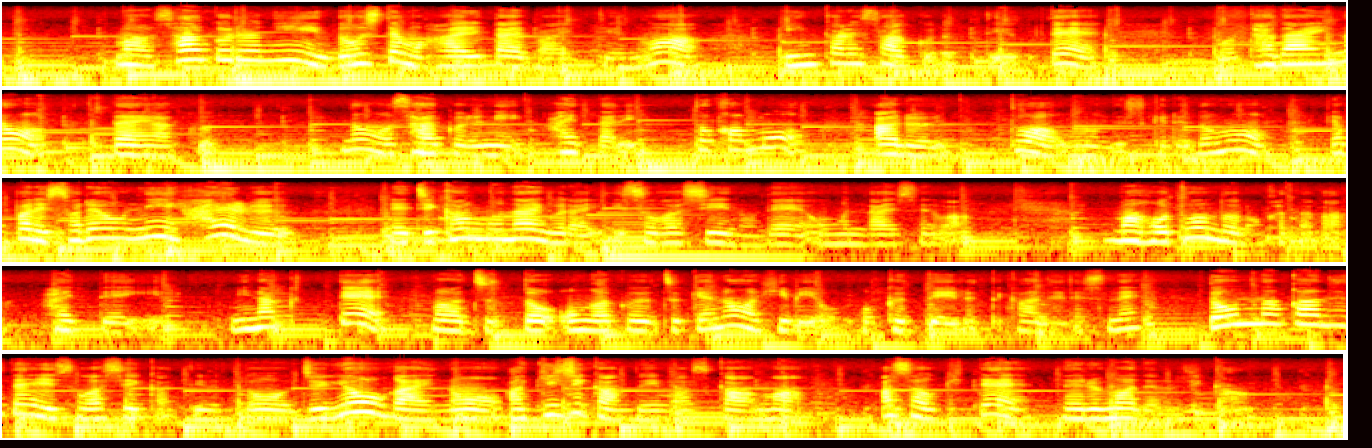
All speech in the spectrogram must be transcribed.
まあ、サークルにどうしても入りたい場合っていうのはインカレサークルって言って多大の大学のサークルに入ったりとかもあるとは思うんですけれどもやっぱりそれに入る時間もないぐらい忙しいので音大生は。まあほとんどの方が入っていなくて、まあ、ずっと音楽漬けの日々を送っているって感じですね。どんな感じで忙しいかっていうと授業外の空き時間といいますか、まあ、朝起きて寝るまでの時間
